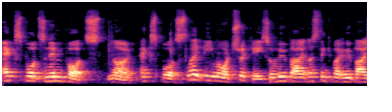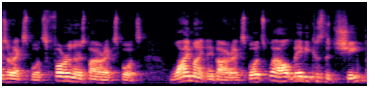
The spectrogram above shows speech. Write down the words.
Exports and imports. No, exports slightly more tricky. So who buy? Let's think about who buys our exports. Foreigners buy our exports. Why might they buy our exports? Well, maybe because they're cheap.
